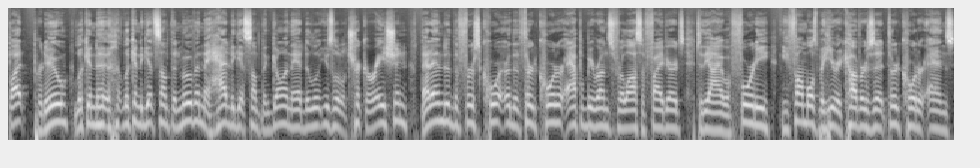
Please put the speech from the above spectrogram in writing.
but Purdue looking to looking to get something moving. They had to get something going. They had to use a little trickeration. That ended the first quarter or the third quarter. Appleby runs for a loss of five yards to the Iowa 40. He fumbles, but he recovers it. Third quarter ends.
